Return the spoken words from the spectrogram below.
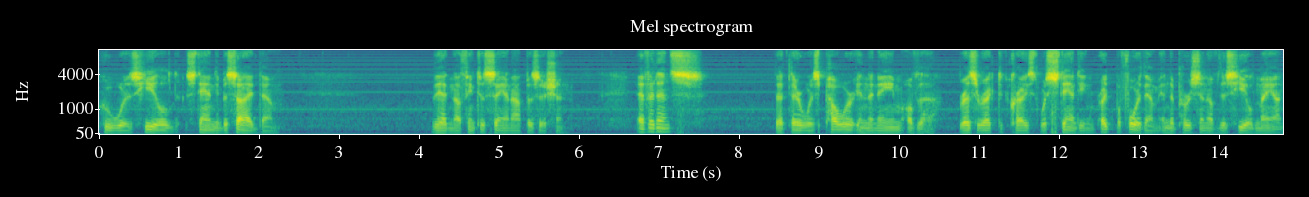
who was healed standing beside them, they had nothing to say in opposition. Evidence that there was power in the name of the resurrected Christ was standing right before them in the person of this healed man.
